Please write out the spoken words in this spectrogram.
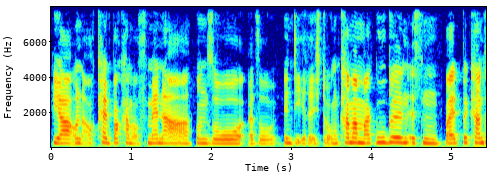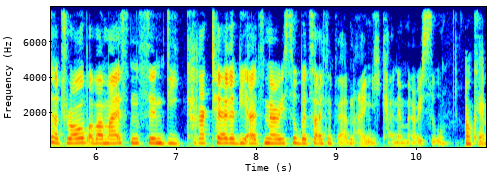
Ja, und auch keinen Bock haben auf Männer und so, also in die Richtung. Kann man mal googeln, ist ein weit bekannter Trope, aber meistens sind die Charaktere, die als Mary Sue bezeichnet werden, eigentlich keine Mary Sue. Okay.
